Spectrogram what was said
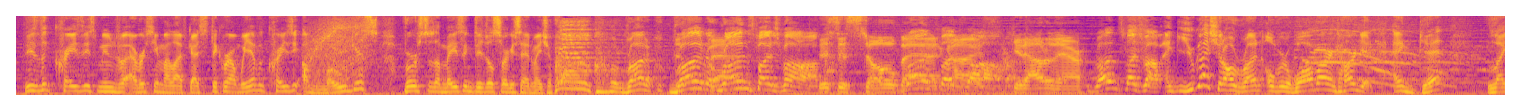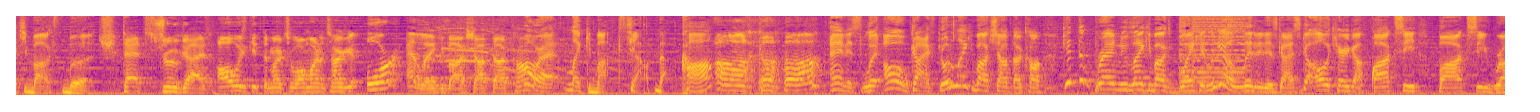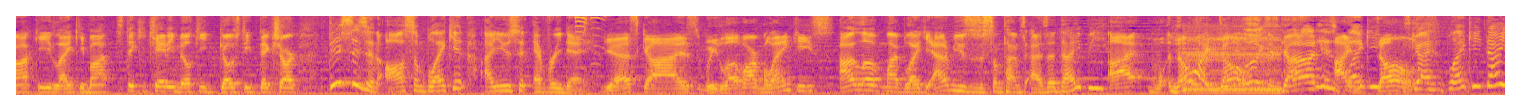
These are the craziest memes I've ever seen in my life, guys. Stick around. We have a crazy Amogus versus Amazing Digital Circus animation. run, run, run, SpongeBob. This is so bad, Run, guys. Get out of there. Run, SpongeBob. And you guys should all run over to Walmart and Target and get Likey Box Butch. That's true, guys. Always get the merch at Walmart and Target or at LankyBoxShop.com. Or at LankyBoxShop.com. Uh-huh. And it's lit. Oh, guys, go to LankyBoxShop.com. Get the brand new LankyBox blanket. Look at how lit it is, guys. It's got all the care. You got Foxy, Boxy, Rocky, LankyBot, Sticky Candy, Milky, Ghosty, Thick Shark. This is an awesome blanket. I use it every day. Yes, guys. We love our blankies. I love my blanket. Adam uses it sometimes as a diaper. I, no, I don't. Look, he's got on his I don't. He's got his blanket diaper.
